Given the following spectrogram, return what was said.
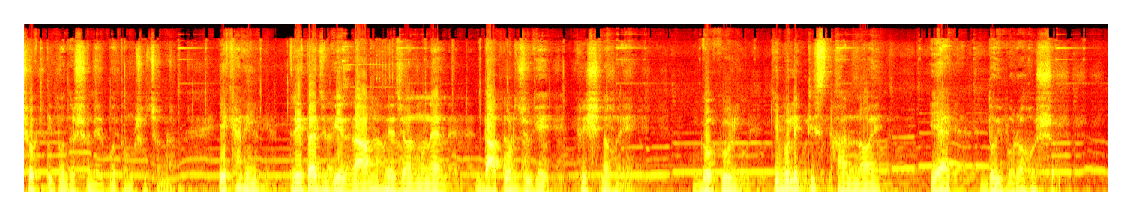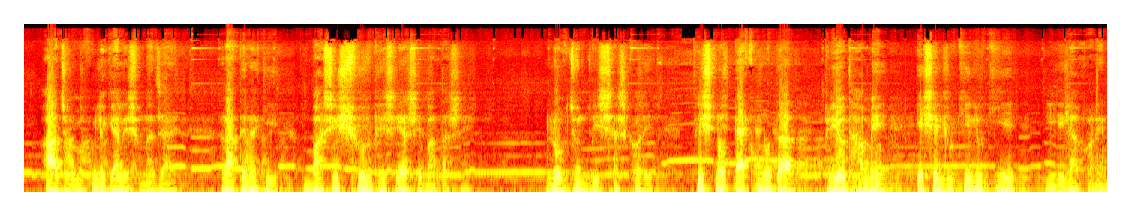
শক্তি প্রদর্শনের প্রথম সূচনা। এখানেই ত্রেতা যুগের রাম হয়ে জন্ম নেন দাপর যুগে কৃষ্ণ হয়ে। গোকুল কেবল একটি স্থান নয়, এ এক দৈব রহস্য। আজও গোকুলে গেলে শোনা যায়, রাতে নাকি বাঁশির সুর ভেসে আসে বাতাসে। লোকজন বিশ্বাস করে, কৃষ্ণ এখনও তার প্রিয় ধামে এসে লুকিয়ে লুকিয়ে লীলা করেন।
